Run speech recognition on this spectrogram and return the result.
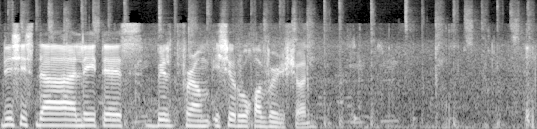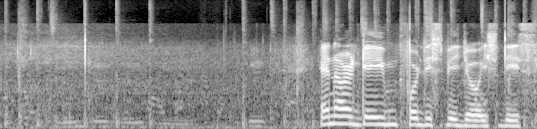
This is the latest build from Ishiruka version. And our game for this video is this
